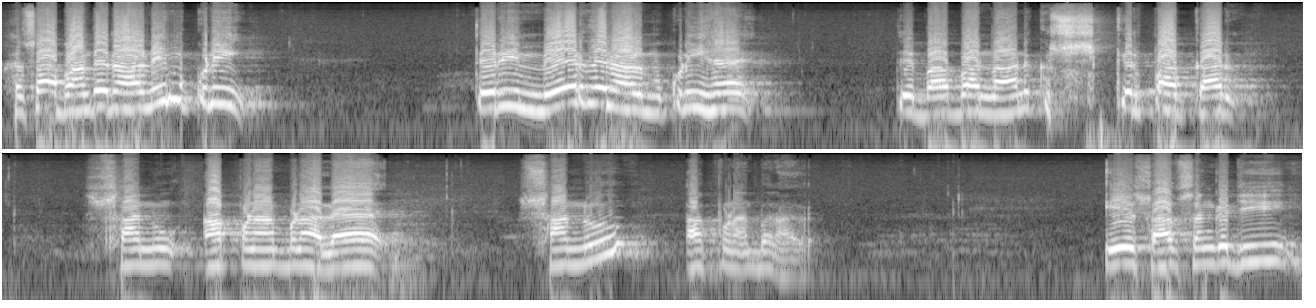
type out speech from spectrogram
ਹਿਸਾਬਾਂ ਦੇ ਨਾਲ ਨਹੀਂ ਮੁੱਕਣੀ। ਤੇਰੀ ਮਿਹਰ ਦੇ ਨਾਲ ਮੁੱਕਣੀ ਹੈ ਤੇ ਬਾਬਾ ਨਾਨਕ ਕਿਰਪਾ ਕਰ, ਸਾਨੂੰ ਆਪਣਾ ਬਣਾ ਲੈ। ਸਾਨੂੰ ਆਪਣਾ ਬਣਾ ਲੈ। ਇਹ ਸਾਧ ਸੰਗਤ ਜੀ,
